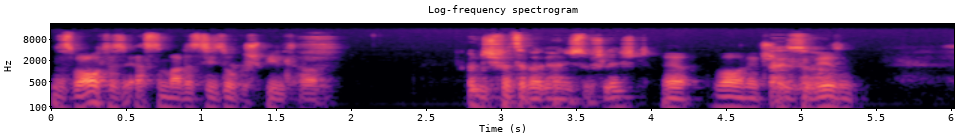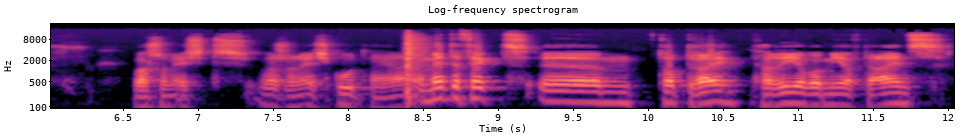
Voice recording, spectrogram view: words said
Das war auch das erste Mal, dass sie so gespielt haben. Und ich fand's aber gar nicht so schlecht. Ja, war auch nicht schlecht Also- gewesen. War schon echt, war schon echt gut. Naja, im Endeffekt ähm, Top 3, Carrillo bei mir auf der 1,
